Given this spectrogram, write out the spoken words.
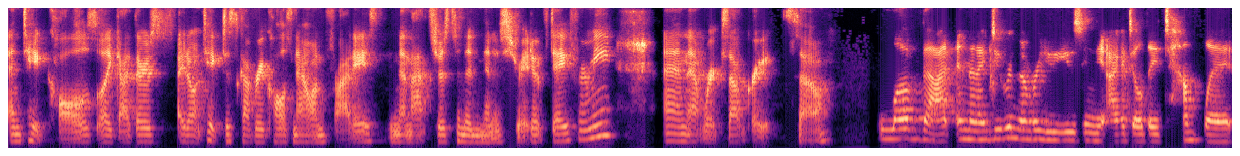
and take calls. Like I, there's, I don't take discovery calls now on Fridays, and then that's just an administrative day for me, and that works out great. So love that. And then I do remember you using the ideal day template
